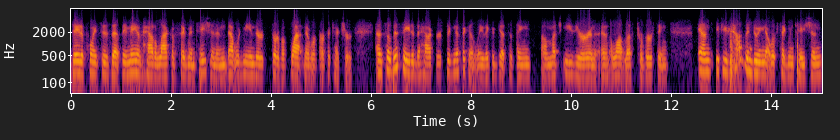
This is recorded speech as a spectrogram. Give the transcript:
data points is that they may have had a lack of segmentation, and that would mean they're sort of a flat network architecture. And so this aided the hackers significantly. They could get to things uh, much easier and, and, a lot less traversing. And if you have been doing network segmentation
